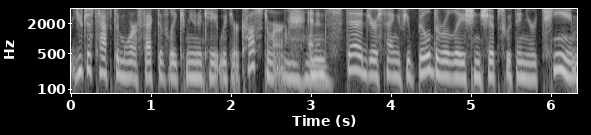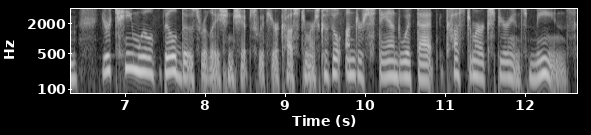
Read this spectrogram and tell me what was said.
you just have to more effectively communicate with your customer. Mm-hmm. And instead, you're saying if you build the relationships within your team, your team will build those relationships with your customers because they'll understand what that customer experience means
